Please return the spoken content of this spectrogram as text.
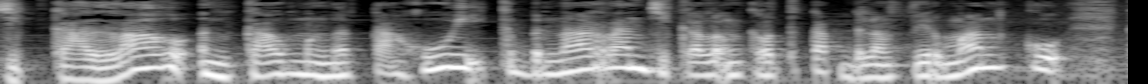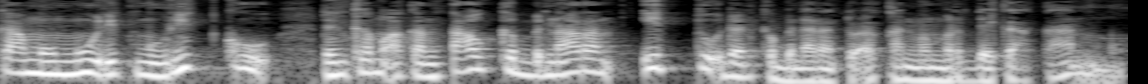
Jikalau engkau mengetahui kebenaran, jikalau engkau tetap dalam firmanku, kamu murid-muridku, dan kamu akan tahu kebenaran itu, dan kebenaran itu akan memerdekakanmu.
